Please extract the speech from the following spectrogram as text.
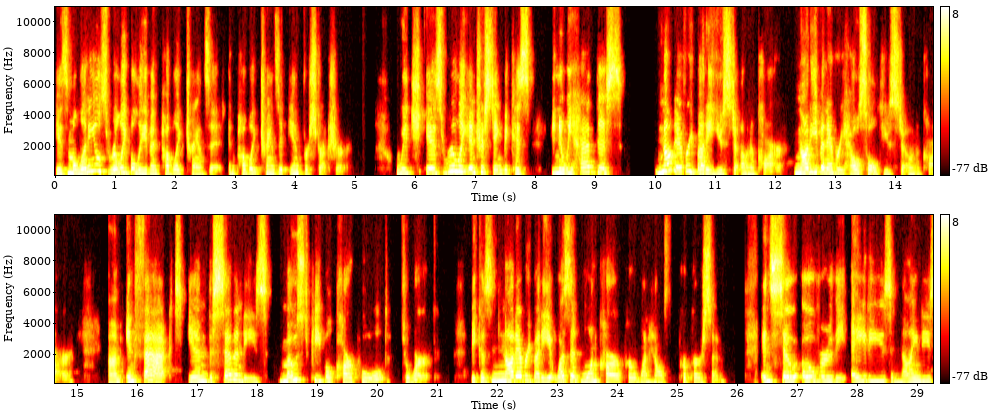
is millennials really believe in public transit and public transit infrastructure, which is really interesting because, you know, we had this, not everybody used to own a car, not even every household used to own a car. Um, in fact, in the 70s, most people carpooled to work because not everybody, it wasn't one car per one house per person. And so over the 80s and 90s,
